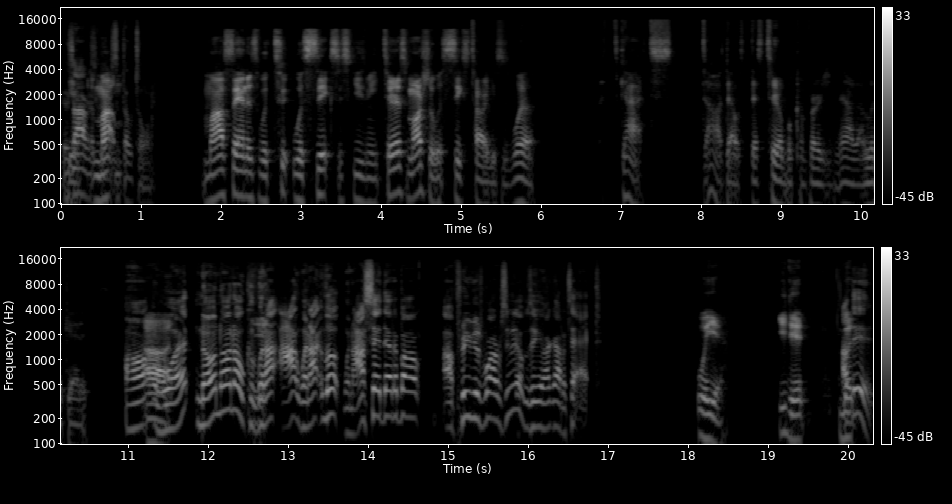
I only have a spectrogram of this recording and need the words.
It's Yeah, obviously my- to throw to him. Miles Sanders with two with six, excuse me. Terrace Marshall with six targets as well. God, dog, that was that's terrible conversion. Now that I look at it, Uh, Uh, what? No, no, no. Because when. I, I when I look when I said that about our previous wide receiver that was here, I got attacked. well, yeah, you did. I did.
